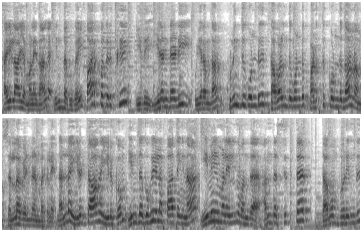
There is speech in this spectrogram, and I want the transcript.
கைலாய மலைதாங்க இந்த குகை. பார்ப்பதற்கு இது இரண்டடி உயரம்தான். குனிந்து கொண்டு தவழ்ந்து கொண்டு படுத்துக் கொண்டுதான் நாம் செல்ல வேண்டும் நண்பர்களே. நல்ல இருட்டாக இருக்கும். இந்த குகையில பாத்தீங்கன்னா இமயமலையிலிருந்து வந்த அந்த சித்தர் தவம் புரிந்து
